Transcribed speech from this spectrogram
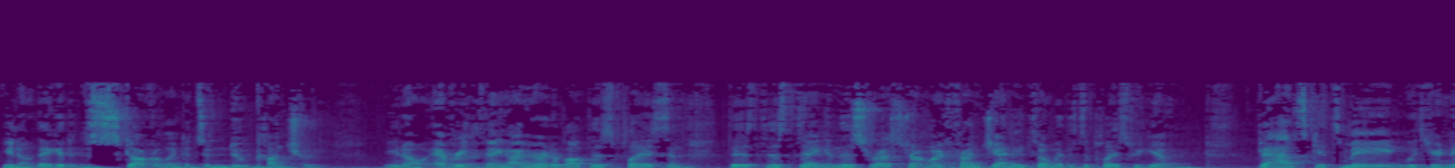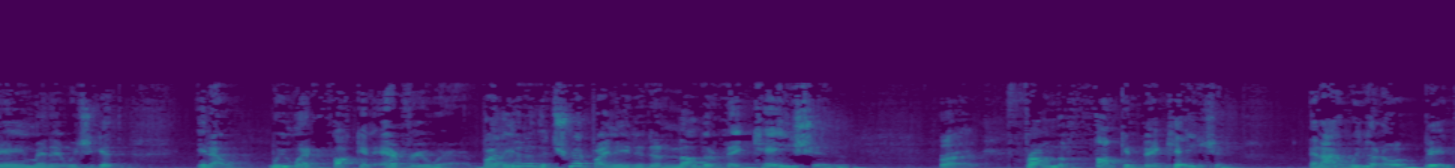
You know, they get to discover like it's a new country. You know, everything. I heard about this place and this this thing and this restaurant. My friend Jenny told me there's a place where you can have baskets made with your name in it. We should get. You know, we went fucking everywhere. By the end of the trip, I needed another vacation right. from the fucking vacation. And I we got into a big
